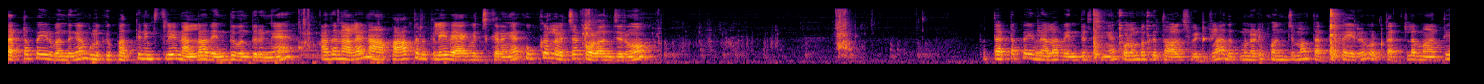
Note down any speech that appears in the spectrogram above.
தட்டைப்பயிர் வந்துங்க. உங்களுக்கு பத்து நிமிஷத்துலேயே நல்லா வெந்து வந்துருங்க. அதனால் நான் பாத்திரத்திலே வேக வச்சுக்கிறேங்க. குக்கரில் வச்சா குழஞ்சிரும். தட்டைப்பயிர் நல்லா வெந்துருச்சுங்க. குழம்புக்கு தாளிச்சு விட்டுக்கலாம். அதுக்கு முன்னாடி கொஞ்சமாக தட்டைப்பயிறு ஒரு தட்டில் மாற்றி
